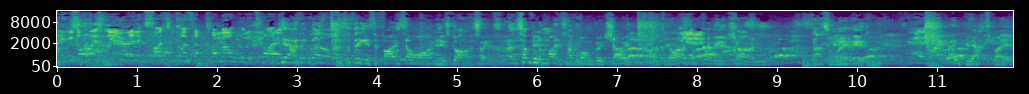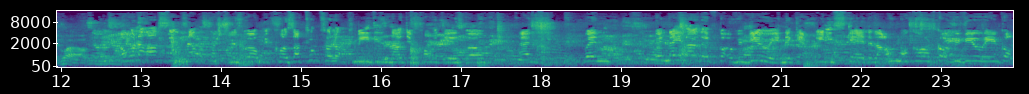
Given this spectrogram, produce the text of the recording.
There's always new and exciting ones that come out all the time. Yeah, I think that's, that's the thing is to find someone who's got. So and some people might just have one good show in their life. Go, well, that's Yeah. a brilliant show, and that's all it is. Yeah. Okay, that's great as well. You? I want to ask you another question as well because I talk to a lot of comedians and I do comedy as well. And when when they know they've got a review in, they get really scared. They're like, oh my god, I've got a review in, got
